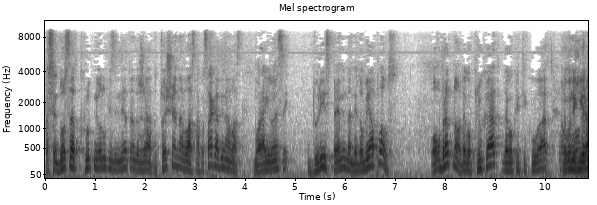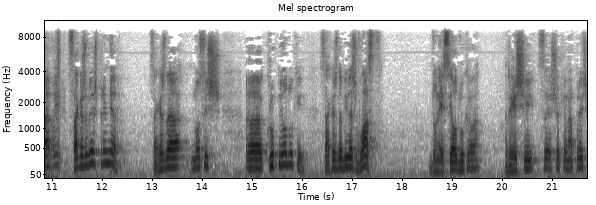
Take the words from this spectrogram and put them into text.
Па се досадат крупни одлуки за едината на државата. Тој што е на власт, ако сака да биде на власт, мора да ги донесе дури и спремен да не добие аплауз. Обратно, да го плюкаат, да го критикуваат, Но, да го негираат. Да сакаш да бидеш премиер. Сакаш да носиш е, крупни одлуки. Сакаш да бидеш власт. Донеси одлукава, реши се што ќе направиш,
